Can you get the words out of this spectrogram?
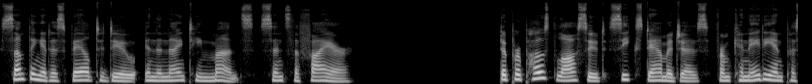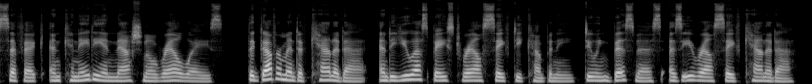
something it has failed to do in the 19 months since the fire. The proposed lawsuit seeks damages from Canadian Pacific and Canadian National Railways, the Government of Canada, and a US based rail safety company doing business as eRailSafe Canada.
